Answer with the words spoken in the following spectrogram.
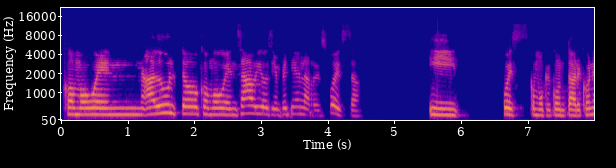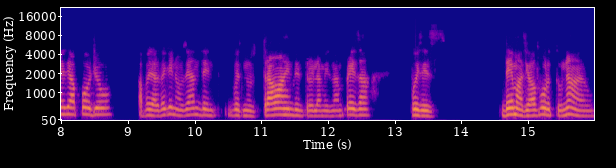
como buen adulto, como buen sabio, siempre tienen la respuesta. Y pues como que contar con ese apoyo, a pesar de que no sean, pues no trabajen dentro de la misma empresa, pues es demasiado afortunado.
